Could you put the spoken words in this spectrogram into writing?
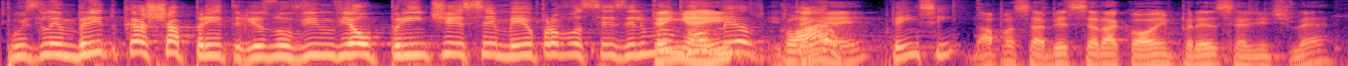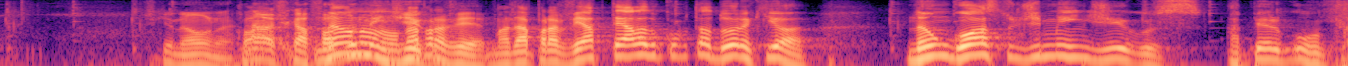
Pois lembrei do Caixa Preta e resolvi enviar o print e esse e-mail pra vocês. Ele Tem mandou aí? mesmo. E tem Claro, aí? tem sim. Dá pra saber será qual a empresa se a gente lê? Acho que não, né? Não, acho que a foto Não, do não, não mendigo. dá pra ver. Mas dá pra ver a tela do computador aqui, ó. Não gosto de mendigos. A pergunta.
